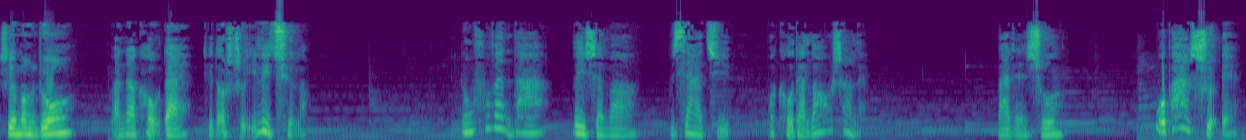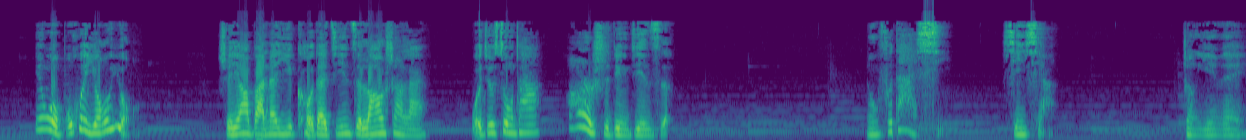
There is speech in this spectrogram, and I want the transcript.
睡梦中把那口袋推到水里去了。”农夫问他。为什么不下去把口袋捞上来？那人说：“我怕水，因为我不会游泳。谁要把那一口袋金子捞上来，我就送他二十锭金子。”农夫大喜，心想：“正因为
